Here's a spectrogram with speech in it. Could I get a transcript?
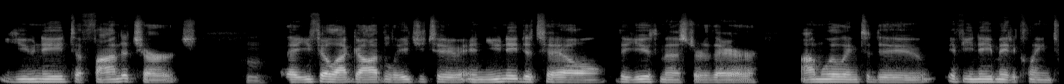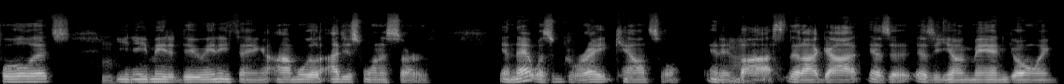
you need to find a church Hmm. that you feel like God leads you to, and you need to tell the youth minister there, I'm willing to do if you need me to clean toilets, Hmm. you need me to do anything, I'm will I just want to serve. And that was great counsel and Yeah. advice that I got as a as a young man going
